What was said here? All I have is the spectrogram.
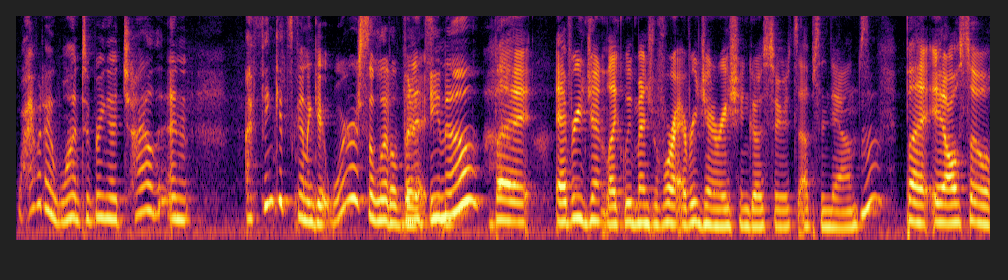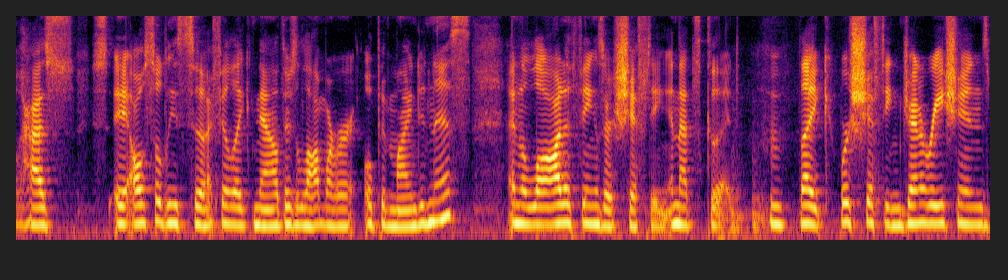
why would I want to bring a child? And I think it's going to get worse a little bit, it's- you know? but every gen like we've mentioned before every generation goes through its ups and downs Mm-hmm. but it also has it also leads to i feel like now there's a lot more open-mindedness and a lot of things are shifting and that's good Mm-hmm. like we're shifting generations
